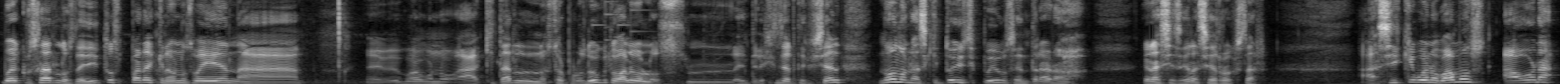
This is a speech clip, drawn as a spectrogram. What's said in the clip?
voy a cruzar los deditos para que no nos vayan a... Eh, bueno, a quitar nuestro producto o algo, los, la inteligencia artificial. No, nos las quitó y si pudimos entrar. Ah, gracias, gracias Rockstar. Así que bueno, vamos ahora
